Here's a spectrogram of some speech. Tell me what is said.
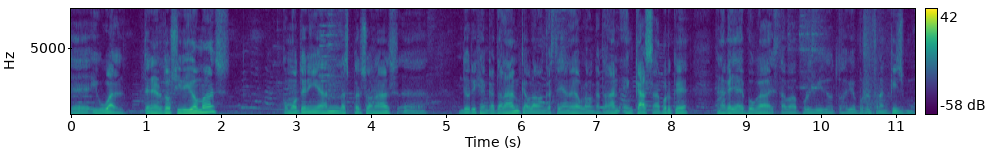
eh, igual, tener dos idiomas como tenían las personas eh, de origen catalán que hablaban castellano y hablaban catalán en casa, porque en aquella época estaba prohibido todavía por el franquismo.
